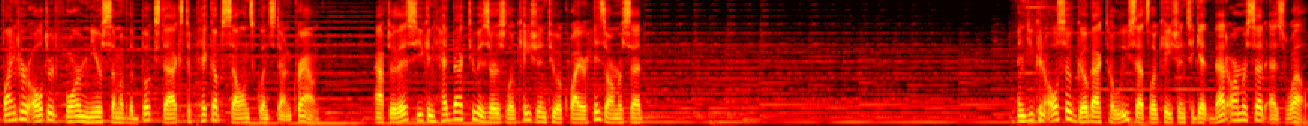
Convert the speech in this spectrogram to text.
Find her altered form near some of the book stacks to pick up Sellen's Glintstone Crown. After this, you can head back to Azur's location to acquire his armor set and you can also go back to Lusat's location to get that armor set as well.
